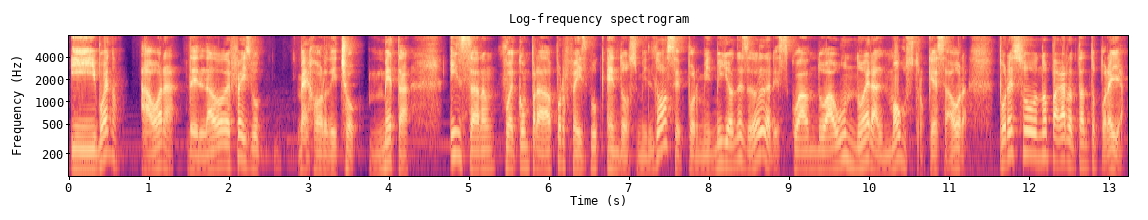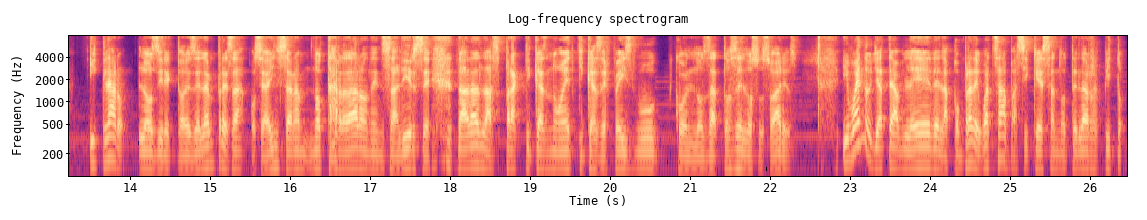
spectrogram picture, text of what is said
Y bueno, ahora del lado de Facebook mejor dicho, Meta, Instagram fue comprada por Facebook en 2012 por mil millones de dólares, cuando aún no era el monstruo que es ahora. Por eso no pagaron tanto por ella. Y claro, los directores de la empresa, o sea Instagram, no tardaron en salirse, dadas las prácticas no éticas de Facebook con los datos de los usuarios. Y bueno, ya te hablé de la compra de WhatsApp, así que esa no te la repito.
